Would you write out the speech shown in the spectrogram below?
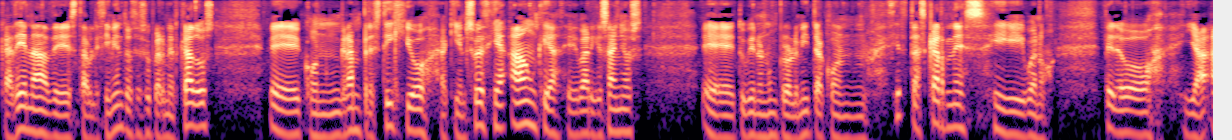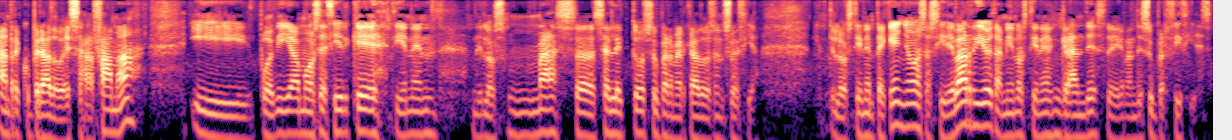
cadena de establecimientos de supermercados eh, con gran prestigio aquí en Suecia, aunque hace varios años eh, tuvieron un problemita con ciertas carnes y bueno, pero ya han recuperado esa fama y podríamos decir que tienen de los más eh, selectos supermercados en Suecia. Los tienen pequeños, así de barrio, y también los tienen grandes, de grandes superficies.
